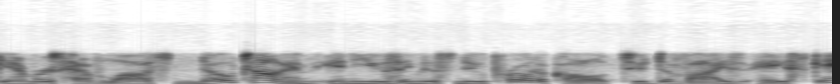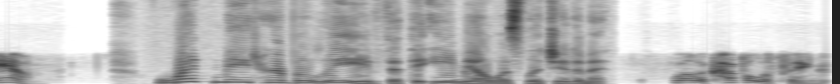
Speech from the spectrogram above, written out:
scammers have lost no time in using this new protocol to devise a scam. What made her believe that the email was legitimate? Well, a couple of things.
